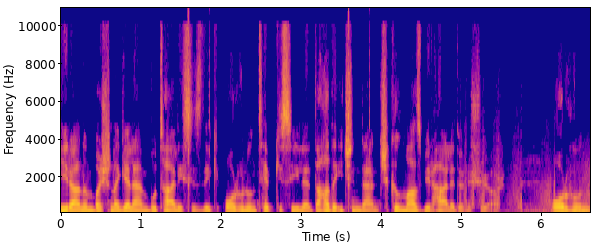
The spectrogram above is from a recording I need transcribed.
Hira'nın başına gelen bu talihsizlik Orhun'un tepkisiyle daha da içinden çıkılmaz bir hale dönüşüyor. Orhun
